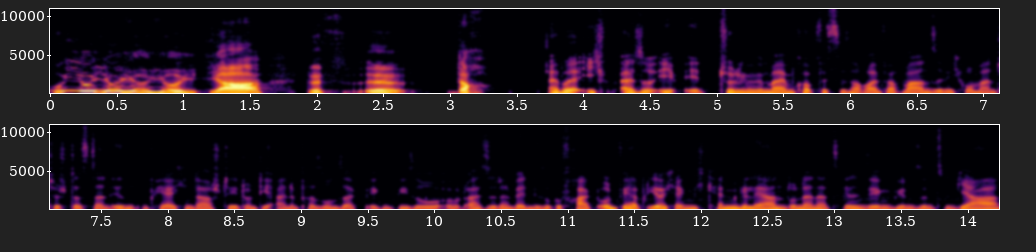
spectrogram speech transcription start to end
Uiuiuiui. Ja, das, äh, doch. Aber ich, also, ich, Entschuldigung, in meinem Kopf ist es auch einfach wahnsinnig romantisch, dass dann irgendein Pärchen dasteht und die eine Person sagt irgendwie so, also dann werden die so gefragt, und wie habt ihr euch eigentlich kennengelernt? Und dann erzählen sie irgendwie und sind so, ja,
